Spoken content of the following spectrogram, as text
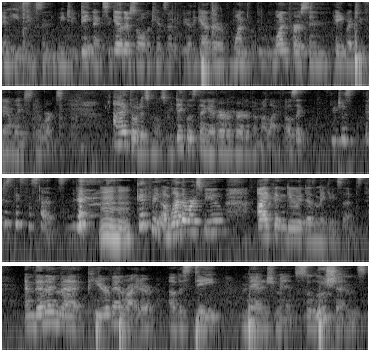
and evenings. And we do date nights together, so all the kids are together. One one person paid by two families. It works. I thought it's the most ridiculous thing I've ever heard of in my life. I was like, you just, it just makes no sense. Mhm. Good for you. I'm glad that works for you. I couldn't do it. Doesn't make any sense. And then I met Peter Van Ryder of Estate Management Solutions,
